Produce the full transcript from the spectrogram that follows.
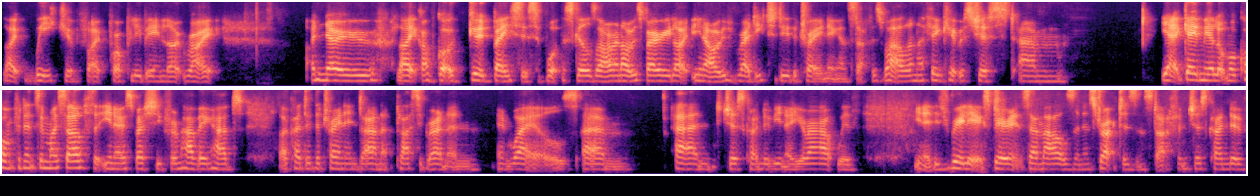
like week of like properly being like, right, I know like I've got a good basis of what the skills are. And I was very like, you know, I was ready to do the training and stuff as well. And I think it was just um yeah, it gave me a lot more confidence in myself that, you know, especially from having had like I did the training down at Plas y Brenin in Wales. Um and just kind of you know you're out with you know these really experienced mls and instructors and stuff and just kind of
